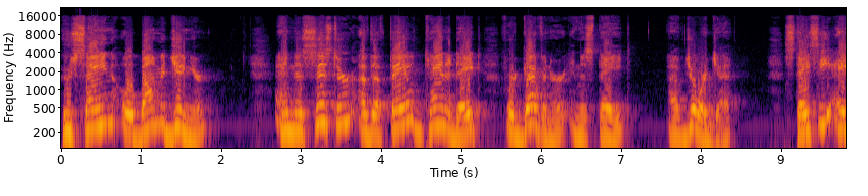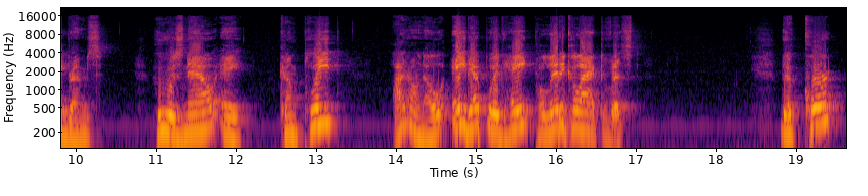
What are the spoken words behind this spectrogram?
Hussein Obama Jr., and the sister of the failed candidate for governor in the state of Georgia, Stacey Abrams, who is now a complete, I don't know, ate up with hate political activist. The court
